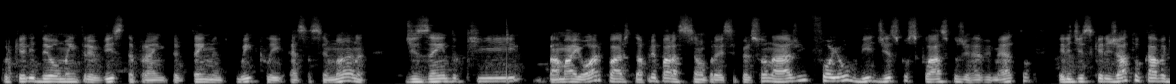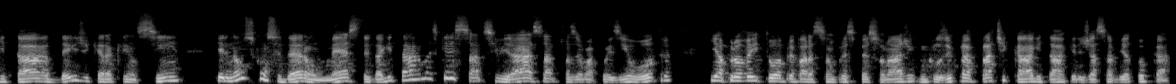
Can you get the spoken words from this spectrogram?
porque ele deu uma entrevista para Entertainment Weekly essa semana dizendo que a maior parte da preparação para esse personagem foi ouvir discos clássicos de heavy metal. Ele disse que ele já tocava guitarra desde que era criancinha, que ele não se considera um mestre da guitarra, mas que ele sabe se virar, sabe fazer uma coisinha ou outra, e aproveitou a preparação para esse personagem, inclusive para praticar a guitarra que ele já sabia tocar.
